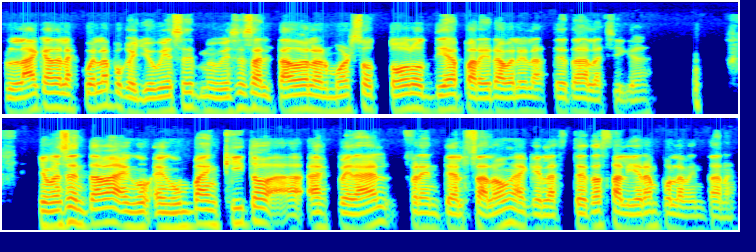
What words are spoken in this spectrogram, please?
flaca de la escuela porque yo hubiese, me hubiese saltado el almuerzo todos los días para ir a verle las tetas a las chicas. Yo me sentaba en, un- en un banquito a, a esperar frente al salón a que las tetas salieran por la ventana.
